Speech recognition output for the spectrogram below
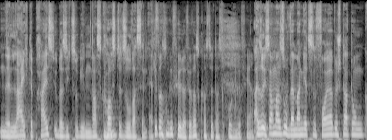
eine leichte Preisübersicht zu geben. Was kostet sowas in etwa? Gib uns ein Gefühl dafür, was kostet das ungefähr? Also ich sag mal so, wenn man jetzt eine Feuerbestattung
